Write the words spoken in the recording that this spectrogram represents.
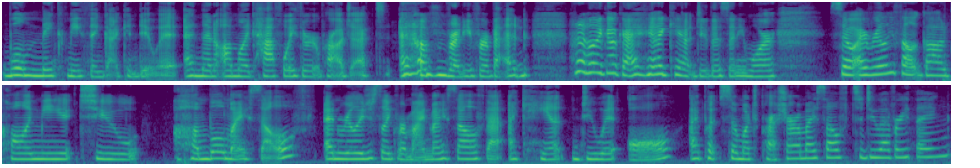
will make me think I can do it. And then I'm like halfway through a project and I'm ready for bed. And I'm like, okay, I can't do this anymore. So I really felt God calling me to humble myself and really just like remind myself that I can't do it all. I put so much pressure on myself to do everything.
